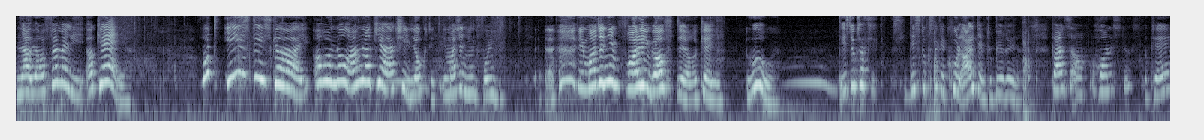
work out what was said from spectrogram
now you're a family. Okay. What is this guy? Oh no, I'm lucky I actually locked it. Imagine him falling Imagine him falling off there. Okay. Ooh. This looks like this looks like a cool item to be real. Pants are honestness. Okay.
